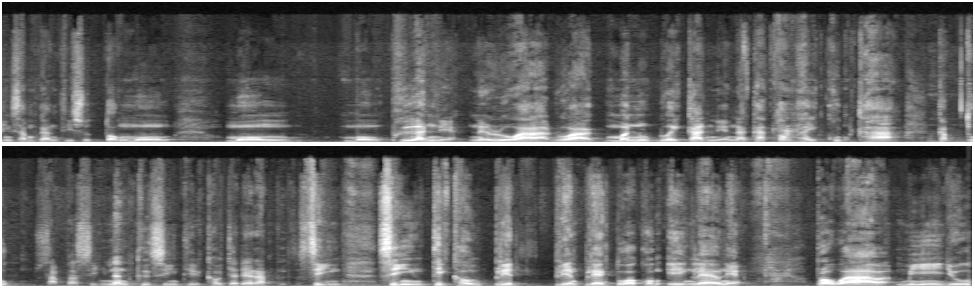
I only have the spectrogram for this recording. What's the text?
สิ่งสำคัญที่สุดต้องมองมองมองเพื่อนเนี่ยในรู้ว่ารู้ว่ามนุษย์ด้วยกันเนี่ยนะครับต้องให้คุณค่ากับทุกสรรพสิ่งนั่นคือสิ่งที่เขาจะได้รับสิ่งสิ่งที่เขาเปลี่ยนเปลี่ยนแปลงตัวของเองแล้วเนี่ยค่ะเพ ราะว่ามีอยู่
